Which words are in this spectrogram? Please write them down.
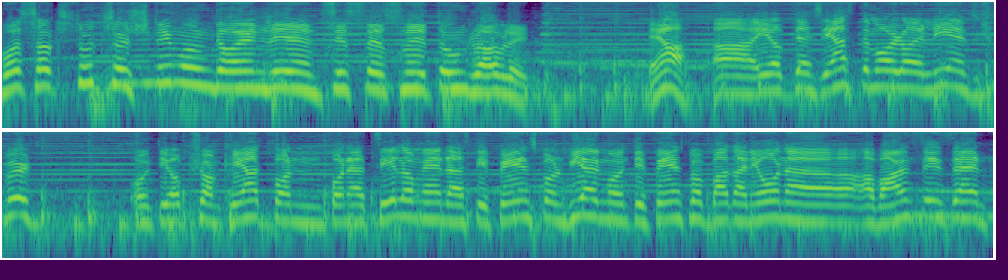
Was sagst du zur Stimmung da in Lienz? Ist das nicht unglaublich? Ja, äh, ich habe das erste Mal da in Lienz gespielt und ich habe schon gehört von, von Erzählungen, dass die Fans von Wirgen und die Fans von Bataillon äh, ein Wahnsinn sind.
